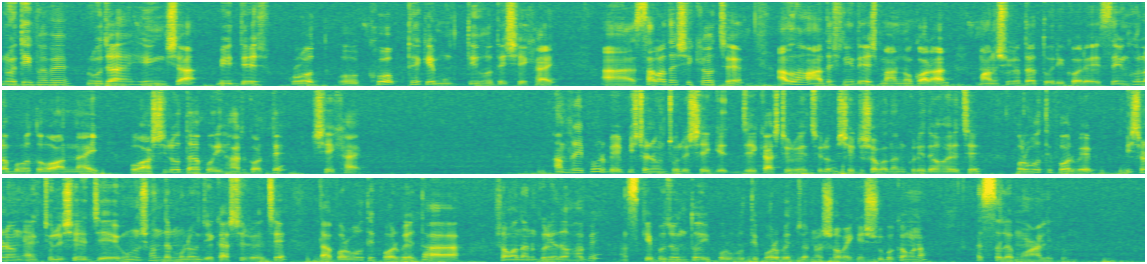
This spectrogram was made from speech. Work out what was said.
নৈতিকভাবে রোজা, হিংসা, বিদ্বেষ, ক্রোধ ও ক্ষোভ থেকে মুক্তি হতে শেখায়। আর সালাতের শিক্ষা হচ্ছে আল্লাহ আদেশ নির্দেশ মান্য করার, মানসিকতা তৈরি করে, শৃঙ্খলাবোধ ও অন্যায় ও অশ্লীলতা পরিহার করতে শেখায়। আমরা এই পর্বে পৃষ্ঠা নং চল্লিশে যে কাজটি রয়েছিল, সেটি সমাধান করে দেওয়া হয়েছে। পরবর্তী পর্বে পৃষ্ঠা নং একচল্লিশে যে অনুসন্ধানমূলক যে কাজটি রয়েছে, তা পরবর্তী পর্বে তা সমাধান করে দেওয়া হবে। আজকে পর্যন্তই। পরবর্তী পর্বের জন্য সবাইকে শুভকামনা। আসসালামু আলাইকুম।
